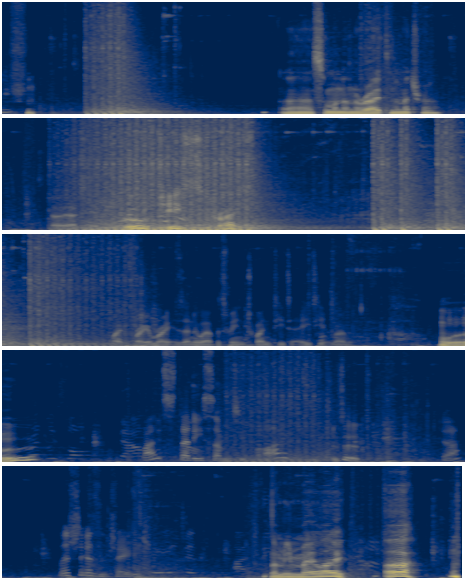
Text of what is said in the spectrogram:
Uh, someone on the right in the metro? Oh, yeah, I see him. Ooh, Jesus Christ. My frame rate is anywhere between 20 to 80 at the moment. What? train. Mine's steady 75. Is it? Yeah. Literally hasn't changed. Let me melee. Ah!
